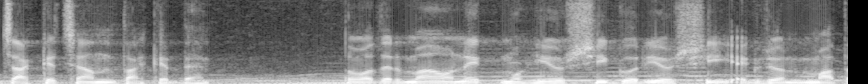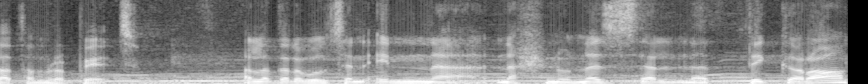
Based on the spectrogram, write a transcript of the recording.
যাকে চান তাকে দেন। তোমাদের মা অনেক মহিয়সী, গরিয়সী একজন মাতা তোমরা পেয়েছ। আল্লাহ তালা বলছেন, ইন্না নাহনু নাজ্জালনা যিকরা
